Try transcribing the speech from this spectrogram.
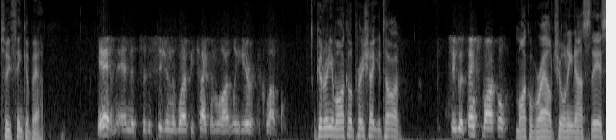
to think about. Yeah, and it's a decision that won't be taken lightly here at the club. Good on you, Michael. Appreciate your time. Too good. Thanks, Michael. Michael Browell joining us there. So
